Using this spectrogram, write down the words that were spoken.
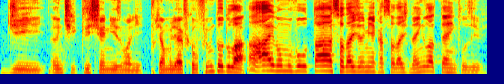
de anticristianismo ali. Porque a mulher fica o filme todo lá. Ai, vamos voltar, saudade da minha casa, saudade da Inglaterra, inclusive.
